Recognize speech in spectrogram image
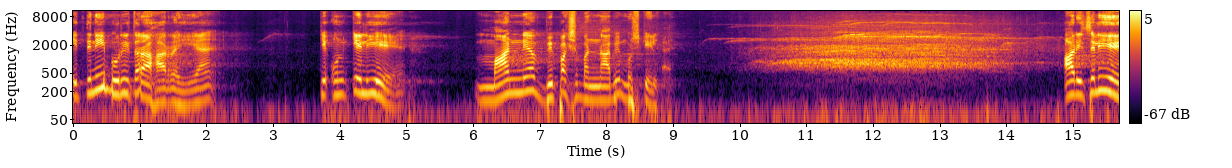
इतनी बुरी तरह हार रही है कि उनके लिए मान्य विपक्ष बनना भी मुश्किल है। और इसलिए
